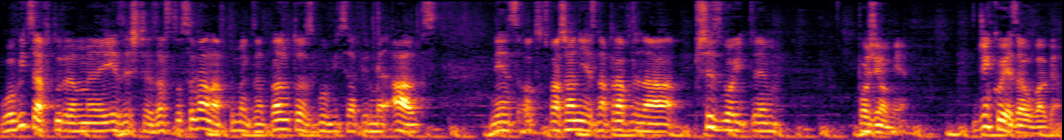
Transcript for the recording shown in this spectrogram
Głowica, w którym jest jeszcze zastosowana w tym egzemplarzu, to jest głowica firmy Alps, więc odtwarzanie jest naprawdę na przyzwoitym poziomie. Dziękuję za uwagę.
